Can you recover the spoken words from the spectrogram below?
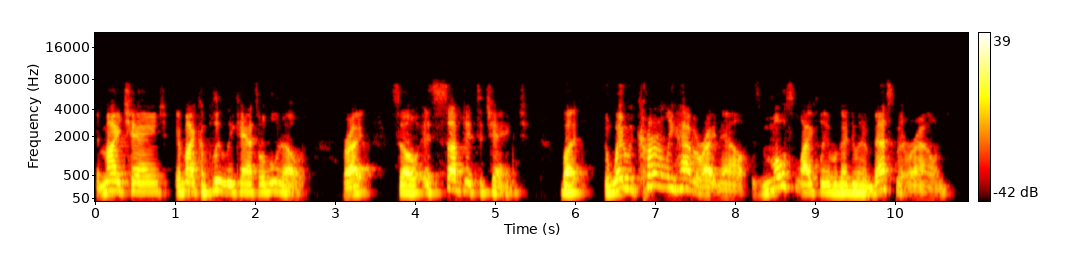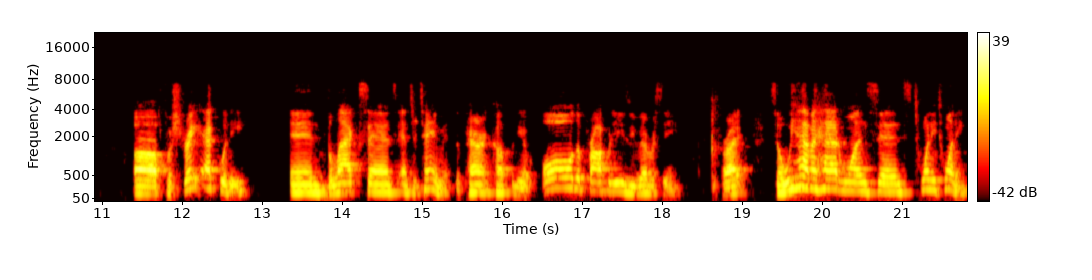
It might change. It might completely cancel. Who knows, right? So it's subject to change. But the way we currently have it right now is most likely we're going to do an investment round uh, for straight equity in Black Sands Entertainment, the parent company of all the properties you've ever seen, right? So we haven't had one since 2020.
